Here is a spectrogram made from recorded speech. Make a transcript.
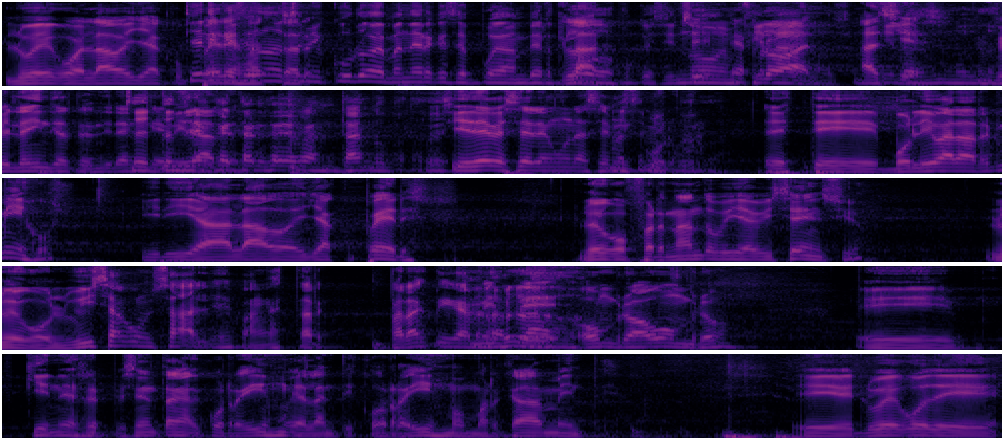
luego al lado de Yacu Tiene que Pérez ser va a una estar... semicurva de manera que se puedan ver Claro, todos, porque si sí, no, en es fila, en así es. no- En fila india tendrían se que tendría que estar levantando para ver. Sí, debe ser en una semicurva. Este, Bolívar Armijos iría al lado de Jaco Pérez, luego Fernando Villavicencio, luego Luisa González, van a estar prácticamente hombro a hombro, eh, quienes representan al correísmo y al anticorreísmo marcadamente. Eh, luego de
